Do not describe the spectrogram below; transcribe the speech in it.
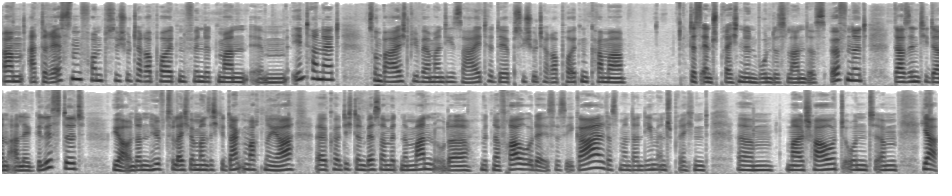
Ähm, Adressen von Psychotherapeuten findet man im Internet, zum Beispiel, wenn man die Seite der Psychotherapeutenkammer des entsprechenden Bundeslandes öffnet. Da sind die dann alle gelistet. Ja, und dann hilft vielleicht, wenn man sich Gedanken macht, naja, äh, könnte ich denn besser mit einem Mann oder mit einer Frau oder ist es egal, dass man dann dementsprechend ähm, mal schaut. Und ähm, ja,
